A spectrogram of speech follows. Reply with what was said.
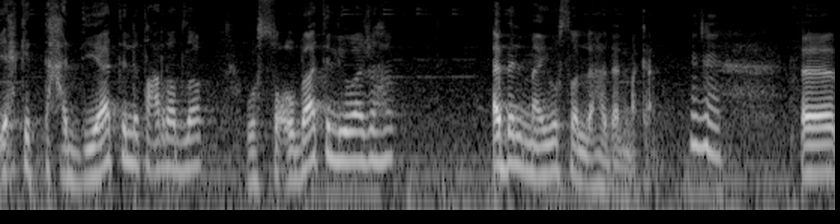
يحكي التحديات اللي تعرض لها والصعوبات اللي واجهها قبل ما يوصل لهذا المكان. أه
